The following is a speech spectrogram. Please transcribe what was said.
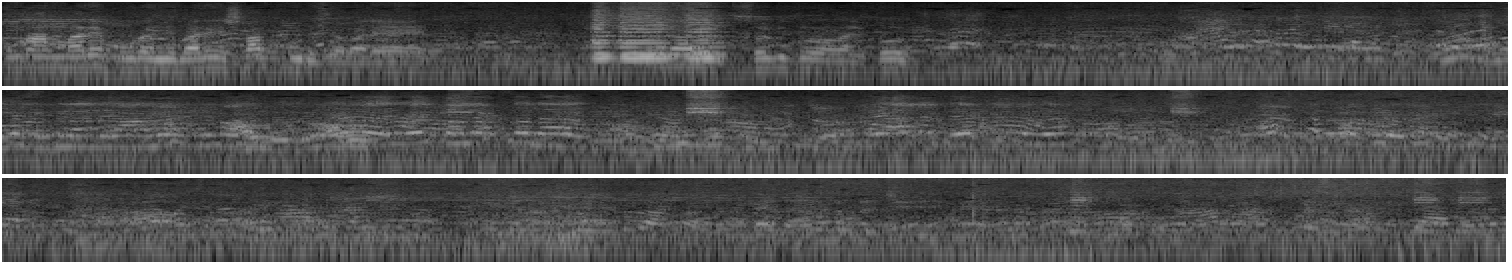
পুরান মারে পুরানি বাড়ি সব পুড়েছে বারে ছবি তো। আমরা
